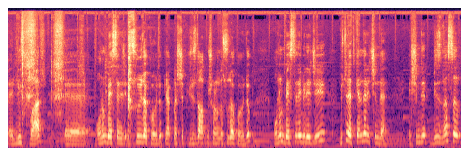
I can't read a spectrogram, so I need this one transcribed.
e, lif var. E, onun besleneceği, suyu da koyduk, yaklaşık %60 oranında su da koyduk. Onun beslenebileceği bütün etkenler içinde. E şimdi biz nasıl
